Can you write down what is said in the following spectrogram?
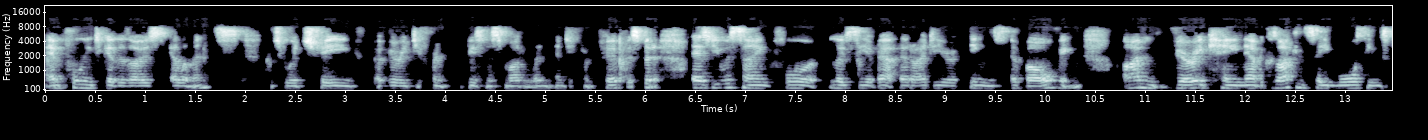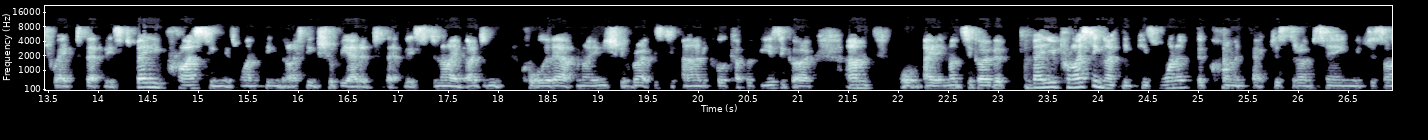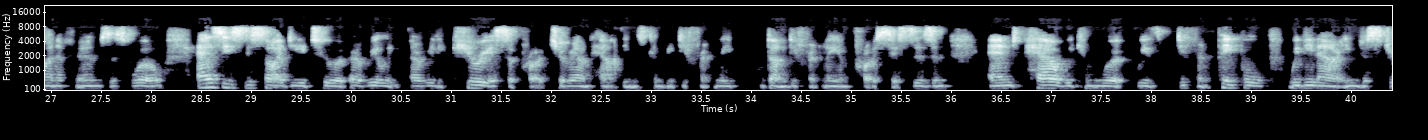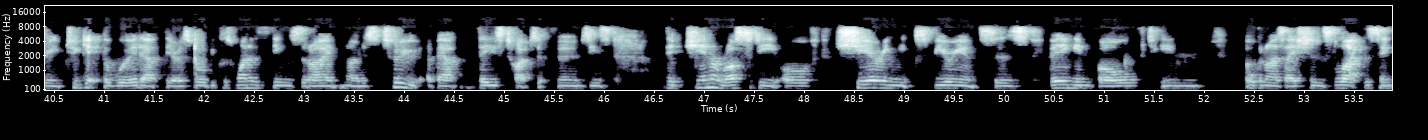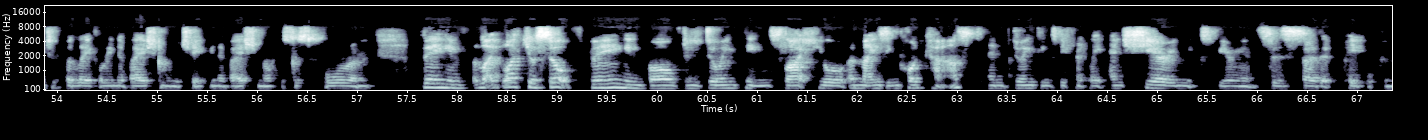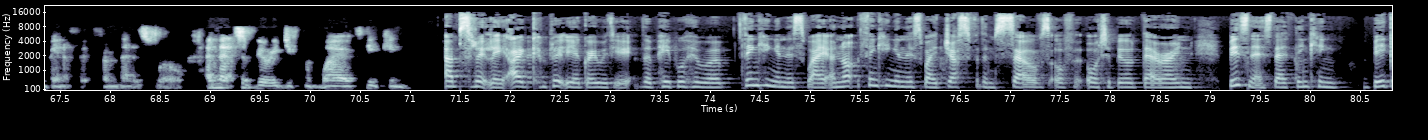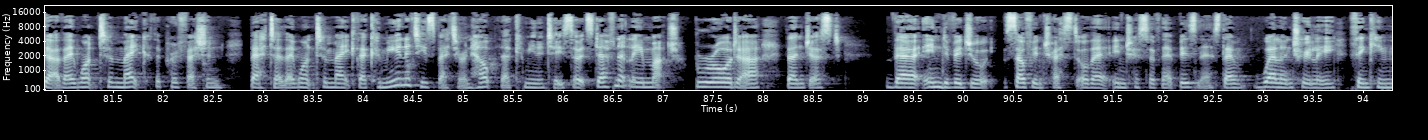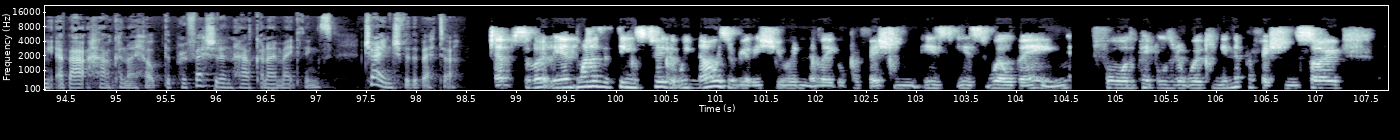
and pulling together those elements to achieve a very different business model and, and, different purpose. But as you were saying before, Lucy, about that idea of things evolving, I'm very keen now because I can see more things to add to that list. Value pricing is one thing that I think should be added to that list. And I, I didn't call it out when I initially wrote this article a couple of years ago, um, or 18 months ago. But value pricing, I think, is one of the common factors that I'm seeing with designer firms as well, as is this idea to a, a really, a really curious approach around how things can be differently done differently and processes and and how we can work with different people within our industry to get the word out there as well because one of the things that I noticed too about these types of firms is the generosity of sharing experiences, being involved in organisations like the Centre for Legal Innovation and the Chief Innovation Officers Forum, being in, like like yourself, being involved and doing things like your amazing podcast and doing things differently and sharing experiences so that people can benefit from that as well. And that's a very different way of thinking. Absolutely. I completely agree with you. The people who are thinking in this way are not thinking in this way just for themselves or, for, or to build their own business. They're thinking bigger. They want to make the profession better. They want to make their communities better and help their communities. So it's definitely much broader than just their individual self interest or their interest of their business. They're well and truly thinking about how can I help the profession and how can I make things change for the better. Absolutely. And one of the things too that we know is a real issue in the legal profession is is well-being for the people that are working in the profession. So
